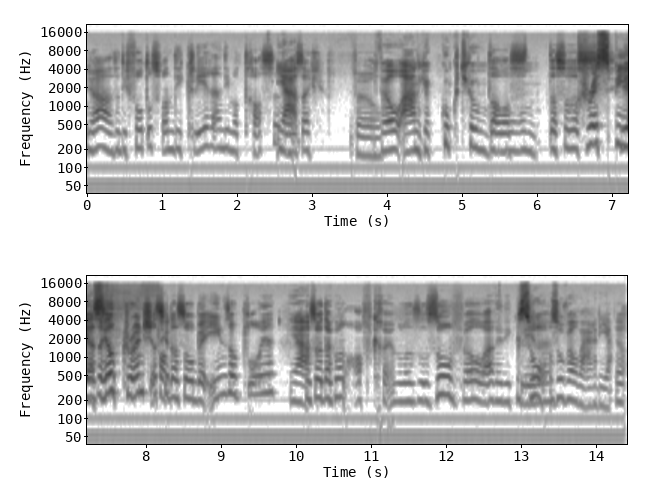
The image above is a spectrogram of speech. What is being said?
Ja, zo die foto's van die kleren en die matrassen. Ja. Dat was echt vuil. vuil aangekoekt gewoon. Dat was, dat is zo Crispy Ja, zo heel crunch als je dat zo bijeen zou plooien. Ja, Dan zou dat gewoon afkruimelen. Zo, zo vuil waren die zo, kleren. zoveel waren die, ja. Ja.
